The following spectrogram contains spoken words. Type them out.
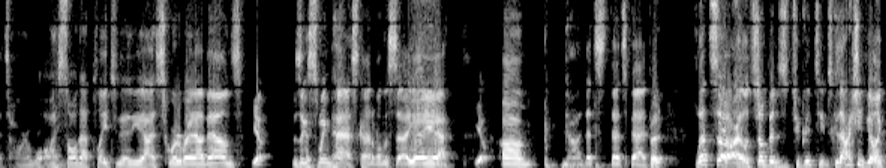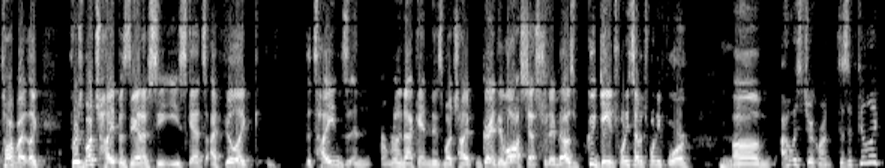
That's horrible. Oh, I saw that play too. Yeah, I scored it right out of bounds. Yep. It was like a swing pass kind of on the side. Yeah, yeah, yeah. Yep. Um, God, that's that's bad. But let's uh, all right. Let's jump into two good teams because I actually feel like talk about like for as much hype as the NFC East gets, I feel like the Titans and are really not getting as much hype. Great, they lost yesterday, but that was a good game, 27-24. Hmm. Um, I always joke around. Does it feel like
